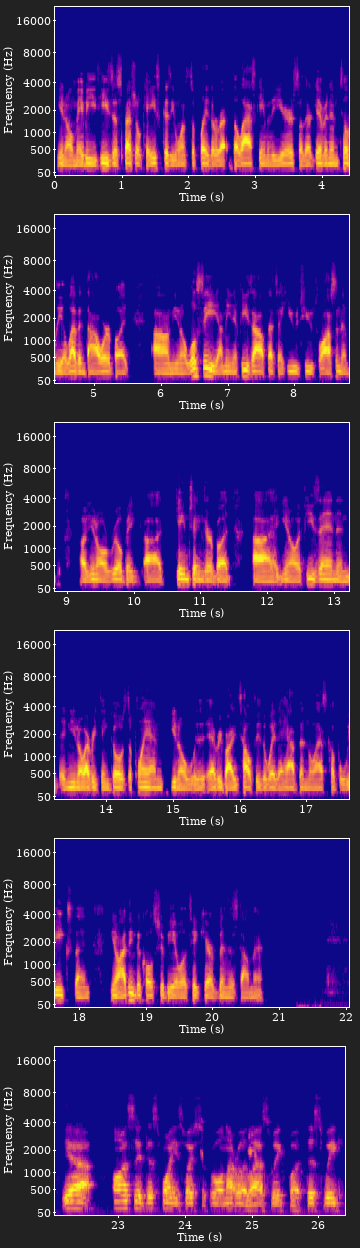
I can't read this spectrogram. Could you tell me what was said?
you know maybe he's a special case because he wants to play the re- the last game of the year, so they're giving him till the eleventh hour. But um, you know we'll see. I mean, if he's out, that's a huge, huge loss and a, a you know a real big uh, game changer. But uh, you know if he's in and and you know everything goes to plan, you know everybody's healthy the way they have been the last couple weeks, then you know I think the Colts should be able to take care of business down there. Yeah, honestly, at this point, especially well, not really last week, but this week,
